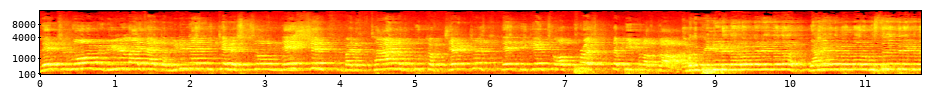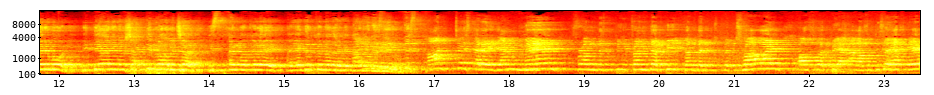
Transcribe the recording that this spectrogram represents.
Later on, we realize that the Midianites became a strong nation. By the time of the book of Judges, they began to oppress the people of God. this context that a young man from the from the from the, the tribe of the of, of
